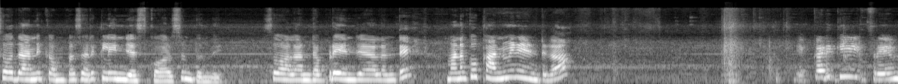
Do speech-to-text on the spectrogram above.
సో దాన్ని కంపల్సరీ క్లీన్ చేసుకోవాల్సి ఉంటుంది. సో అలాంటప్పుడు ఏం చేయాలంటే మనకు కన్వీనియంట్గా ఎక్కడికి ఫ్రేమ్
